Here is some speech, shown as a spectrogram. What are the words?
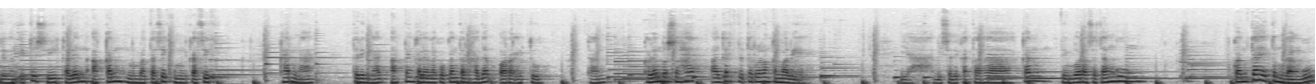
dengan itu sih kalian akan membatasi komunikasi karena teringat apa yang kalian lakukan terhadap orang itu dan kalian berusaha agar tidak terulang kembali. Ya, bisa dikatakan timbul rasa canggung. Bukankah itu mengganggu?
